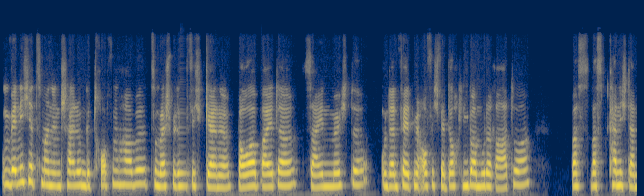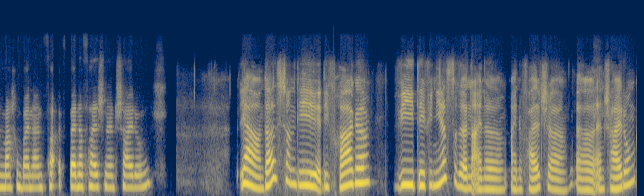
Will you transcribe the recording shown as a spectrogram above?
Und wenn ich jetzt mal eine Entscheidung getroffen habe, zum Beispiel, dass ich gerne Bauarbeiter sein möchte, und dann fällt mir auf, ich wäre doch lieber Moderator, was, was kann ich dann machen bei einer, bei einer falschen Entscheidung? Ja, und da ist schon die, die Frage, wie definierst du denn eine, eine falsche äh, Entscheidung?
